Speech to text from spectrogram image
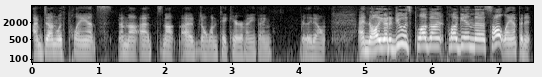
I'm done with plants. I'm not, it's not, I don't want to take care of anything. Really don't. And all you got to do is plug on, plug in the salt lamp and it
